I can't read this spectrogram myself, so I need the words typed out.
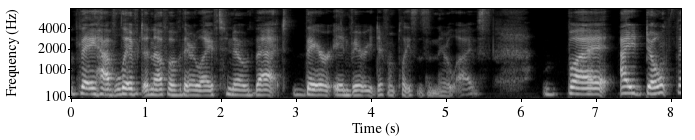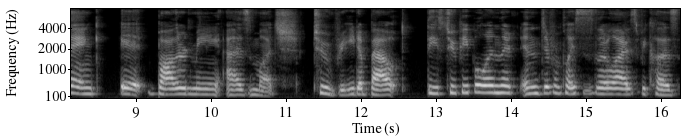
they have lived enough of their life to know that they're in very different places in their lives. But I don't think it bothered me as much to read about these two people in their in different places of their lives because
